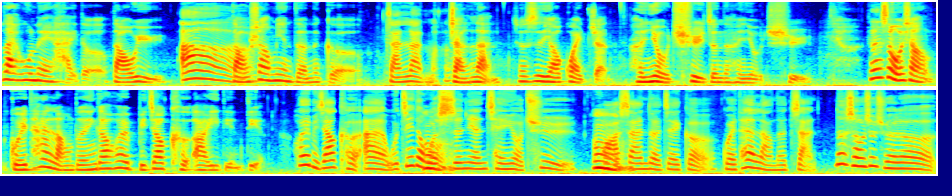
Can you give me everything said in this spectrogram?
濑户内海的岛屿啊，岛上面的那个展览嘛，展览就是妖怪展，很有趣，真的很有趣。但是我想鬼太郎的应该会比较可爱一点点，会比较可爱。我记得我十年前有去华山的这个鬼太郎的展，那时候就觉得，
